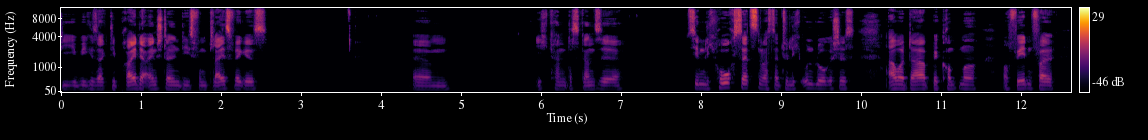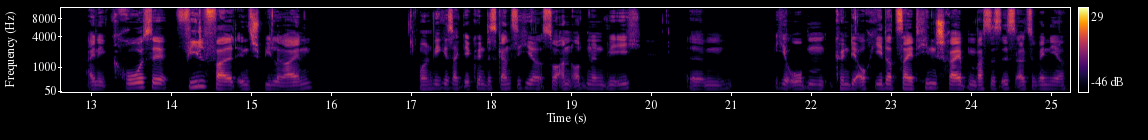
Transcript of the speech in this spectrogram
die, wie gesagt, die Breite einstellen, die es vom Gleis weg ist. Ähm, ich kann das Ganze ziemlich hoch setzen, was natürlich unlogisch ist. Aber da bekommt man auf jeden Fall eine große Vielfalt ins Spiel rein. Und wie gesagt, ihr könnt das Ganze hier so anordnen wie ich. Ähm, hier oben könnt ihr auch jederzeit hinschreiben, was es ist. Also wenn ihr,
